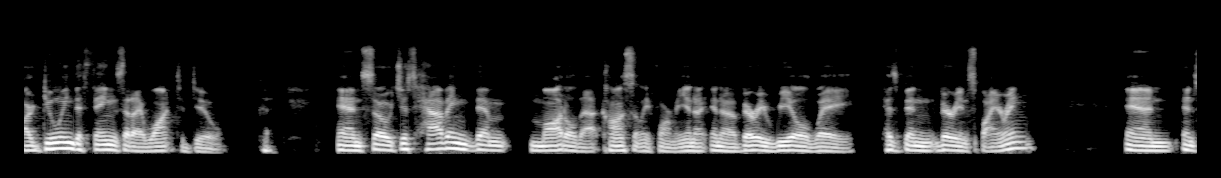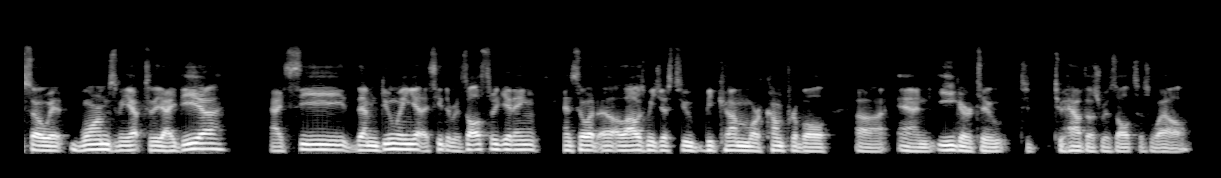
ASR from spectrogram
are doing the things that I want to do. Okay. And so just having them model that constantly for me in a in a very real way has been very inspiring. And and so it warms me up to the idea. I see them doing it. I see the results they're getting. And so it allows me just to become more comfortable uh, and eager to to to have those results as well.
